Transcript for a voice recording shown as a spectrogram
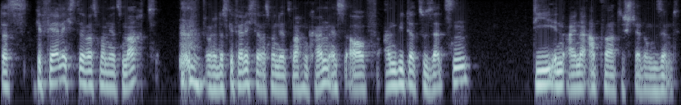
Das Gefährlichste, was man jetzt macht, oder das Gefährlichste, was man jetzt machen kann, ist auf Anbieter zu setzen, die in einer Abwartestellung sind.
